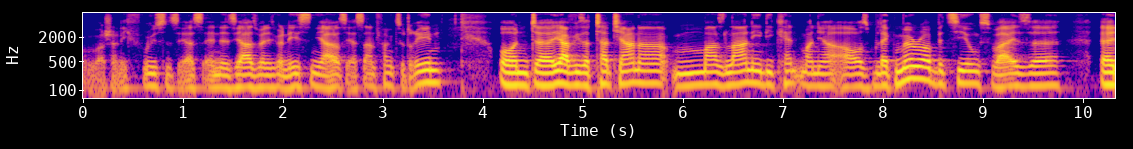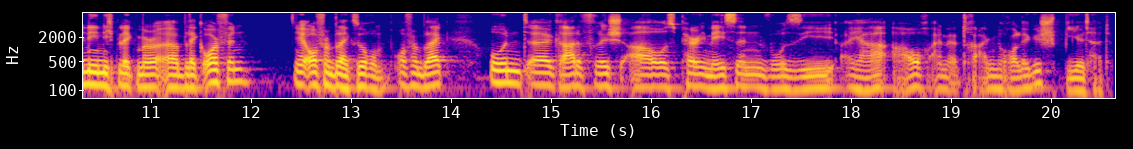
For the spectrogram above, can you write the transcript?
wahrscheinlich frühestens erst Ende des Jahres, wenn nicht sogar nächsten Jahres erst anfangen zu drehen. Und äh, ja, wie gesagt, Tatjana Maslani, die kennt man ja aus Black Mirror, beziehungsweise, äh, nee, nicht Black Mirror, äh, Black Orphan. Ja, Orphan Black, so rum. Orphan Black. Und äh, gerade frisch aus Perry Mason, wo sie ja auch eine tragende Rolle gespielt hat.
